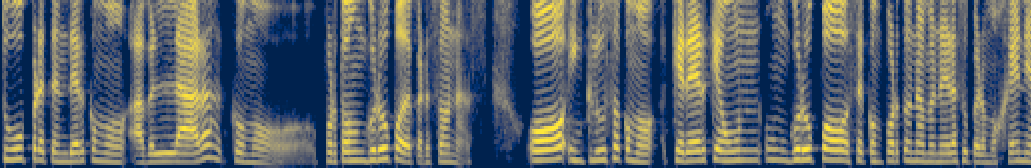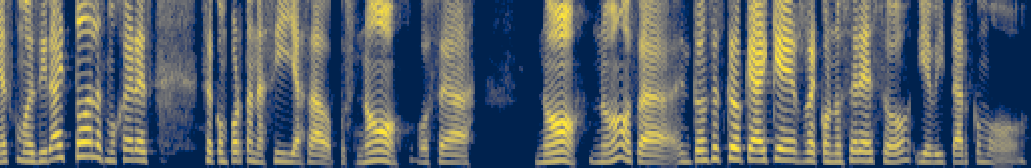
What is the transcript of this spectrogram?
tú pretender como hablar como por todo un grupo de personas o incluso como querer que un, un grupo se comporte de una manera súper homogénea. Es como decir, ay, todas las mujeres se comportan así y asado. Pues no, o sea, no, no, o sea, entonces creo que hay que reconocer eso y evitar como,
